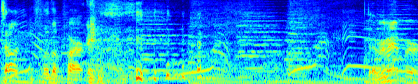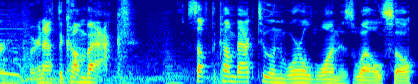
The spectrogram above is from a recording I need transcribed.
done for the part. Remember, we're gonna have to come back. Stuff to come back to in World 1 as well, so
